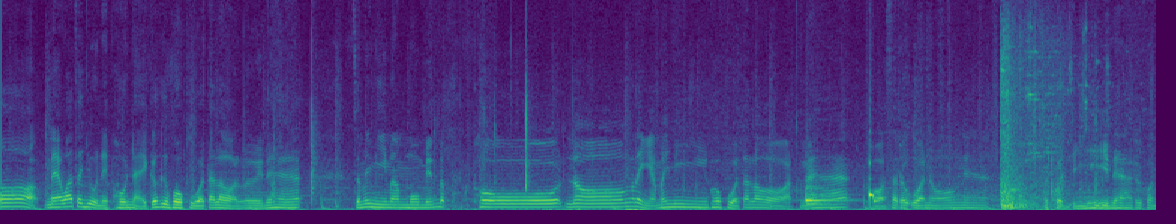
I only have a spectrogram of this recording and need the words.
ก็แม้ว่าจะอยู่ในโพไหนก็คือโพผัวตลอดเลยนะฮะ จะไม่มีมาโมเมนต์แบบโพน้องอะไรอย่างเงี้ยไม่มีโพผัวตลอดนะฮะผอสระอัวน้องนะฮะสะกดอย่างนี้นะฮะทุกคน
